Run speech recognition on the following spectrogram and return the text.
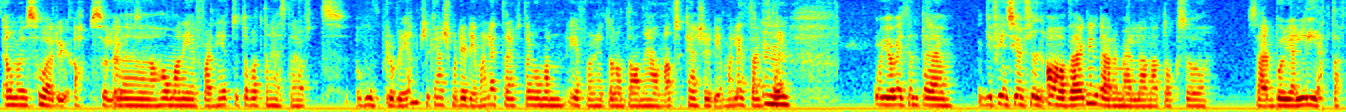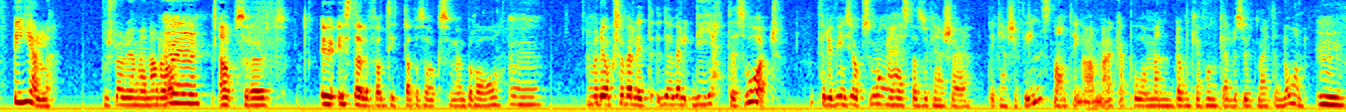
Ja men så är det ju absolut. Eh, har man erfarenhet utav att en häst har haft hovproblem så kanske det är det man letar efter. Har man erfarenhet av något annat så kanske det är det man letar efter. Mm. Och jag vet inte, det finns ju en fin avvägning däremellan att också så här, börja leta fel. Förstår du vad jag menar då? Mm, absolut. Istället för att titta på saker som är bra. Mm. Men det är också väldigt, det är, väldigt, det är jättesvårt. För det finns ju också många hästar som kanske, det kanske finns någonting att anmärka på men de kan funka alldeles utmärkt ändå. Mm.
